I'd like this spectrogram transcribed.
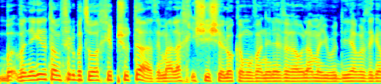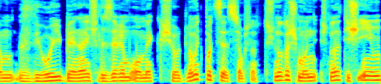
ואני אגיד אותם אפילו בצורה הכי פשוטה, זה מהלך אישי שלו כמובן אל עבר העולם היהודי, אבל זה גם זיהוי בעיניי של זרם עומק שעוד לא מתפוצץ שם, שנות, שנות ה-80, שנות ה-90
